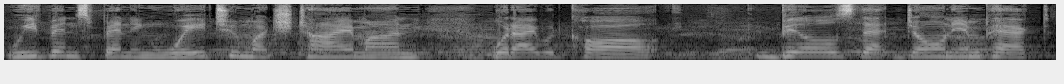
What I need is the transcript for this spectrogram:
We've been spending way too much time on what I would call bills that don't impact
